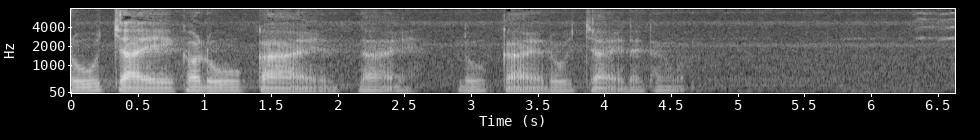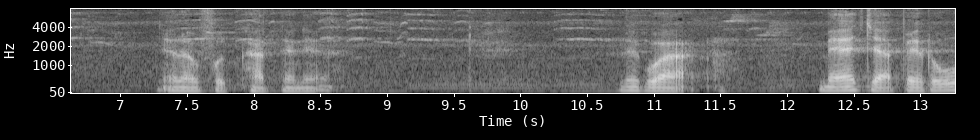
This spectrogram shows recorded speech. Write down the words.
รู้ใจก็รู้กายได้ รู้กายรู้ใจได้ทั้งหมดเนี่ยเราฝึกหัดอย่างนี้เรียกว่า แม้จะไปรู้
